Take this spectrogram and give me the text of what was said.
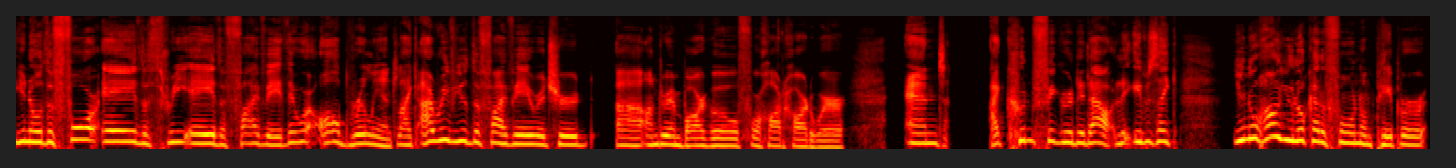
you know the 4a the 3a the 5a they were all brilliant. Like i reviewed the 5a richard uh, under embargo for HotHardware. And I couldn't figure it out. It was like, you know how you look at a phone on paper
